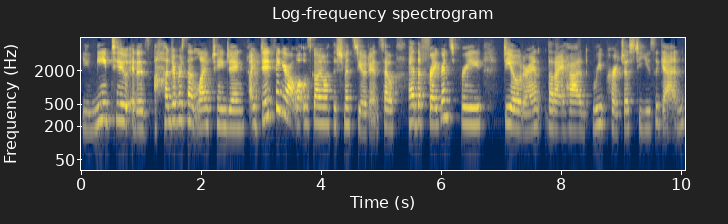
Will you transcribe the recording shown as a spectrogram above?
you need to. It is 100% life-changing. I did figure out what was going on with the Schmidt's deodorant. So I had the fragrance-free deodorant that I had repurchased to use again.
